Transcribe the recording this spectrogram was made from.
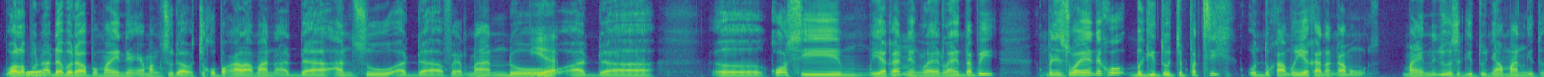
walaupun Ya. ada beberapa pemain yang emang sudah cukup pengalaman, ada Ansu, ada Fernando, Iya. ada eh Kosim, ya kan yang lain-lain. Tapi penyesuaiannya kok begitu cepet sih untuk kamu ya karena kamu mainnya juga segitu nyaman gitu.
